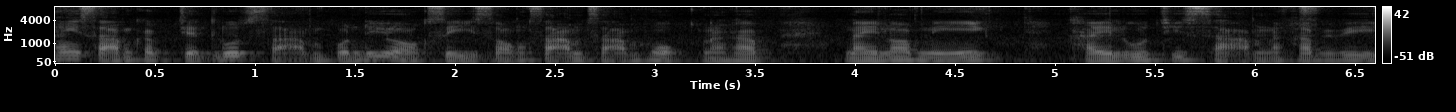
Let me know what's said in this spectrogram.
ให้ 3 กับ 7 รูด 3 ผลที่ออก 4 2 3 3 6 นะครับ ในรอบนี้ใครรูดที่ 3 นะครับพี่พี่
